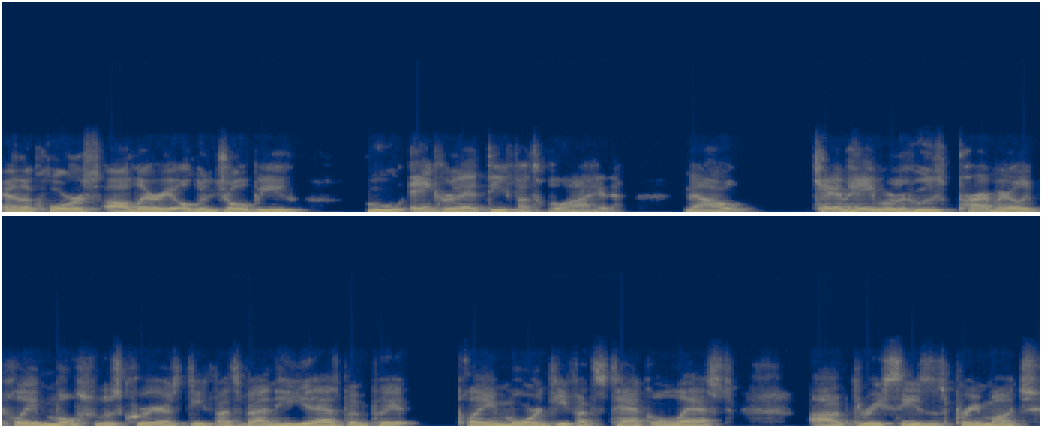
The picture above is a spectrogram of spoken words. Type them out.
and of course uh, Larry Ogunjobi, who anchor that defensive line. Now, Cam Heyward, who's primarily played most of his career as defensive end, he has been play, playing more defense tackle last uh, three seasons, pretty much.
